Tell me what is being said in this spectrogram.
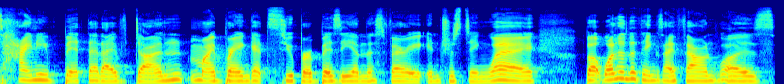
tiny bit that I've done, my brain gets super busy in this very interesting way. But one of the things I found was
